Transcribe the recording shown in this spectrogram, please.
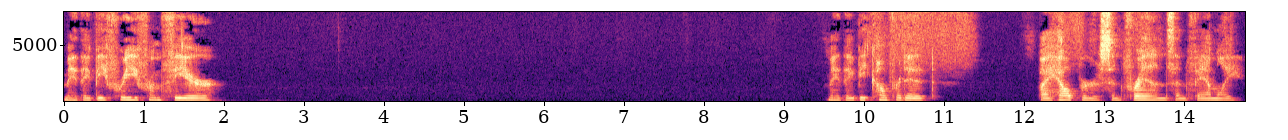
May they be free from fear. May they be comforted by helpers and friends and family.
